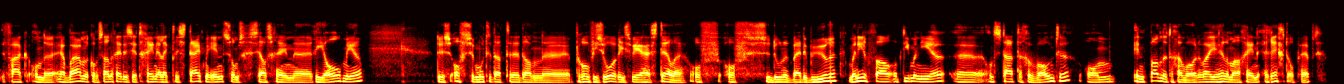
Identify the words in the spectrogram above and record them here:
vaak onder erbarmelijke omstandigheden. Er zit geen elektriciteit meer in, soms zelfs geen riool meer. Dus of ze moeten dat uh, dan uh, provisorisch weer herstellen, of, of ze doen het bij de buren. Maar in ieder geval, op die manier uh, ontstaat de gewoonte om in panden te gaan wonen waar je helemaal geen recht op hebt.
